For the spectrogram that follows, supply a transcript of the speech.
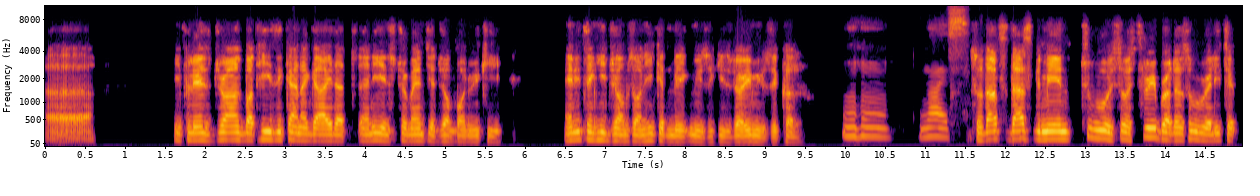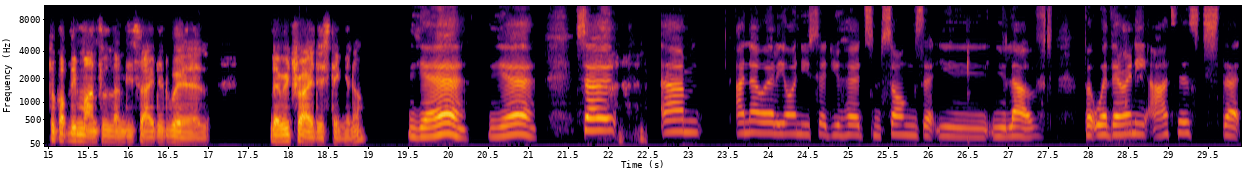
Uh, he plays drums, but he's the kind of guy that any instrument you jump on Ricky, anything he jumps on, he can make music. He's very musical. Mm-hmm. Nice. So that's that's the main two. So it's three brothers who really t- took up the mantle and decided, well, let me try this thing, you know. Yeah, yeah. So, um, I know early on you said you heard some songs that you you loved, but were there any artists that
